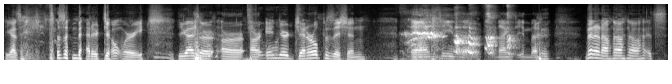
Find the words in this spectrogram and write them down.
You guys, it doesn't matter. Don't worry. You guys are are, are in your general position, and 19 though. 19 though. no, no, no, no, no. It's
